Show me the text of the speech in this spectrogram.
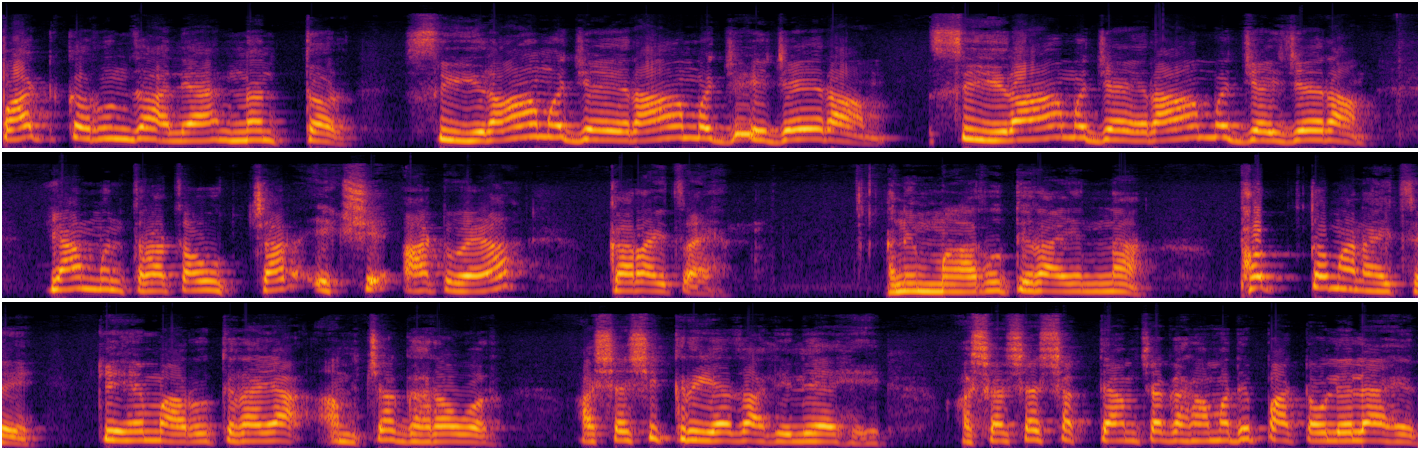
पाठ करून झाल्यानंतर श्रीराम जय राम जय जय राम श्रीराम जय राम जय जय राम या मंत्राचा उच्चार एकशे आठ वेळा करायचा आहे. आणि मारुतीरायांना फक्त म्हणायचंय की हे मारुतीराया आमच्या घरावर अशाशी अशी क्रिया झालेली आहे अशा अशा शक्त्या आमच्या घरामध्ये पाठवलेल्या आहेत.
